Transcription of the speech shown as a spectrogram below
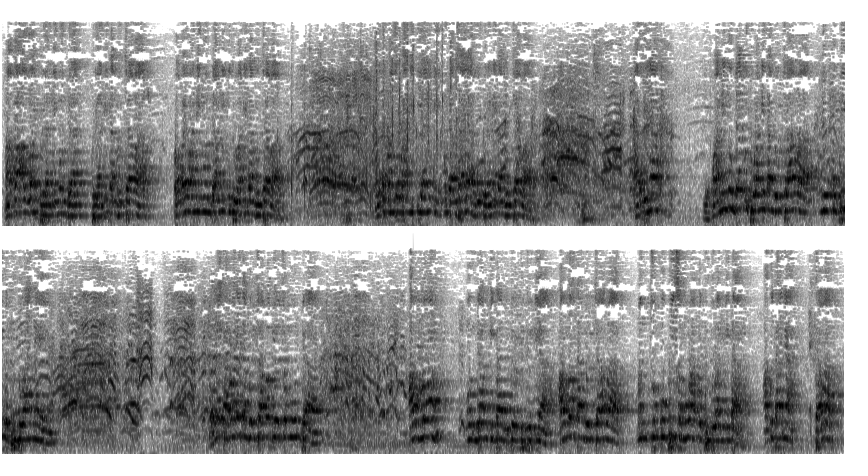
Maka Allah berani ngundang, berani tanggung jawab. Pokoknya wani ngundang ini kudu wani tanggung jawab. Ya termasuk panitia ini, undang saya harus berani tanggung jawab. Artinya, ya, wani ngundang kudu wani tanggung jawab, nyukupi kebutuhannya. Karena kalau tanggung jawab, ya cuma ngundang. Allah ngundang kita hidup di dunia. Allah tanggung jawab mencukupi semua kebutuhan kita. Aku tanya, jawab.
